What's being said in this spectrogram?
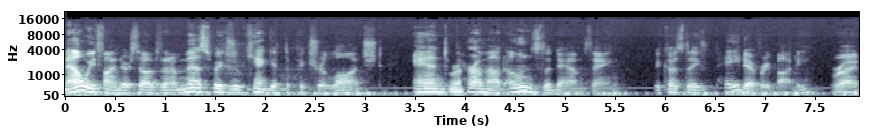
now we find ourselves in a mess because we can't get the picture launched, and Right. Paramount owns the damn thing because they've paid everybody. Right.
